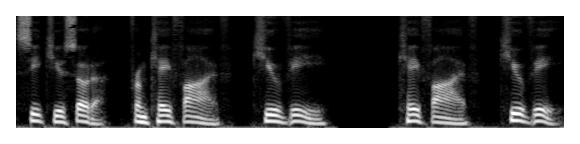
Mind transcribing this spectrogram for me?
CQ SOTA, from K5, QV, K5, QV.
